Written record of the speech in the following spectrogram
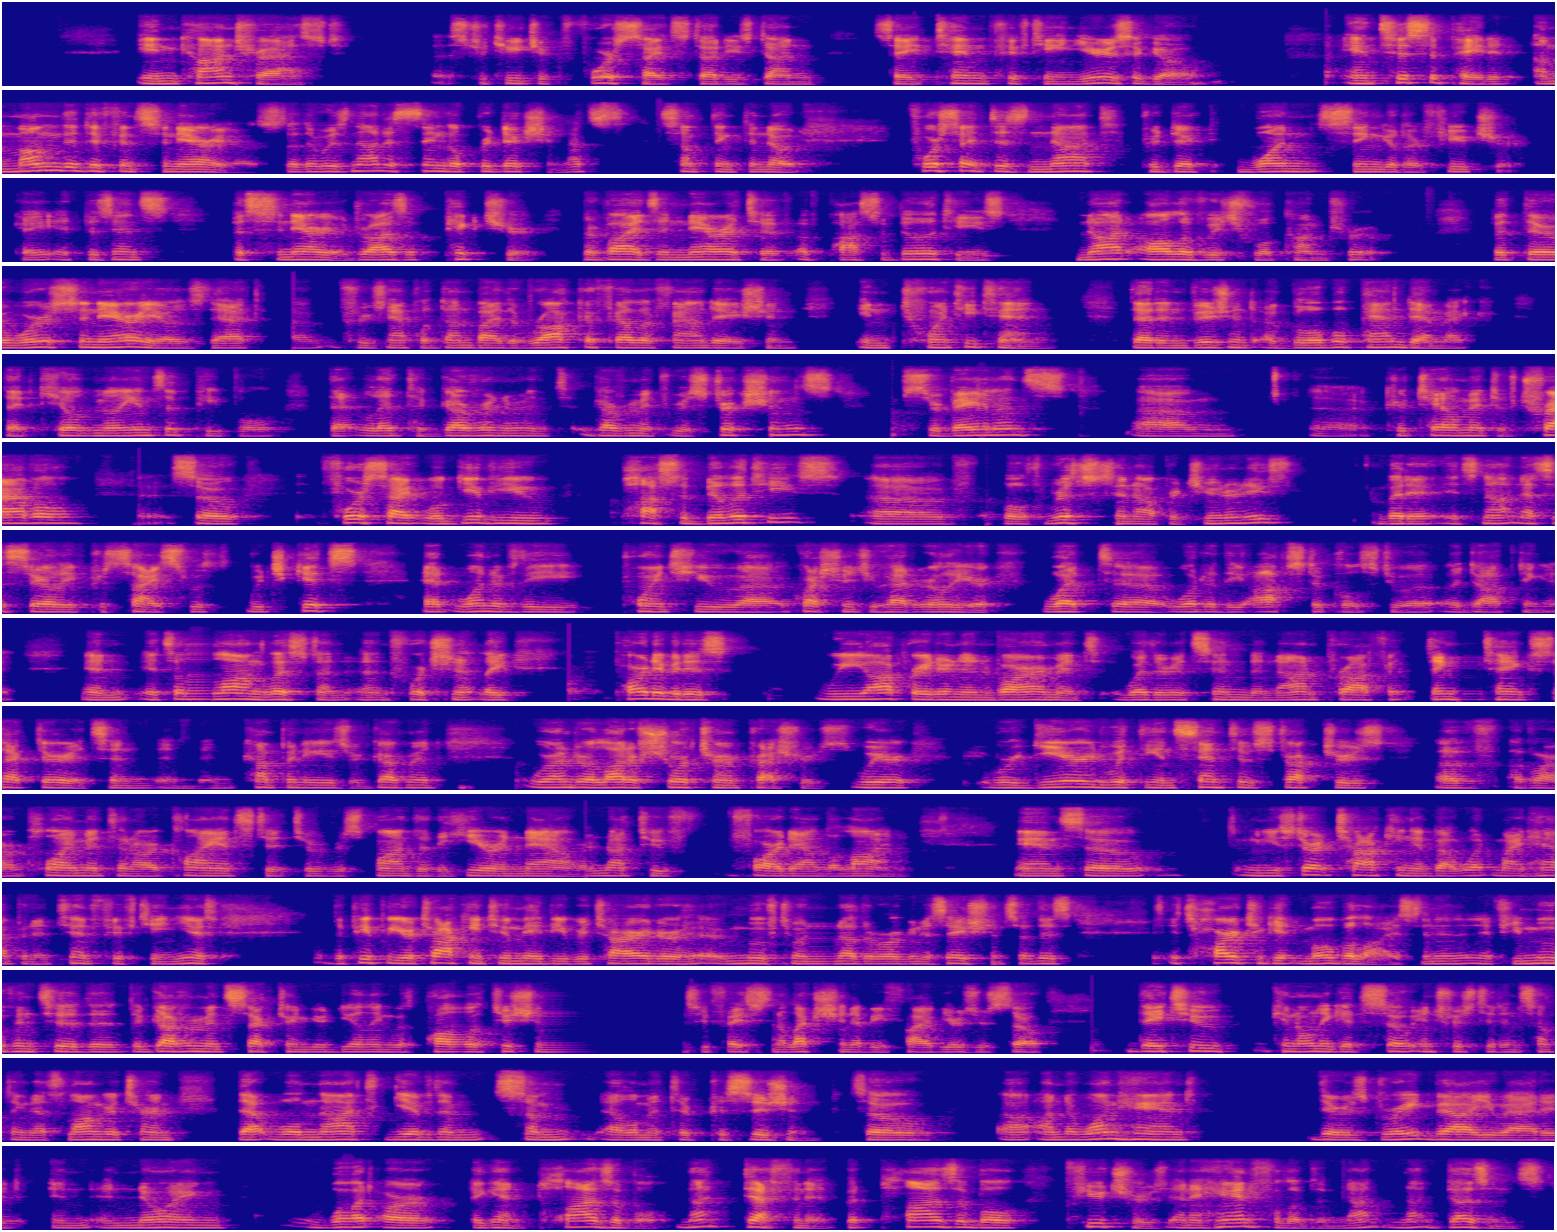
In contrast, strategic foresight studies done, say, 10, 15 years ago, anticipated among the different scenarios. So there was not a single prediction. That's something to note. Foresight does not predict one singular future. Okay, it presents a scenario, draws a picture, provides a narrative of possibilities, not all of which will come true. But there were scenarios that, uh, for example, done by the Rockefeller Foundation in 2010 that envisioned a global pandemic that killed millions of people, that led to government, government restrictions, surveillance, um, uh, curtailment of travel. So, foresight will give you possibilities of both risks and opportunities, but it, it's not necessarily precise, which, which, gets at one of the points you uh, questions you had earlier. What uh, what are the obstacles to uh, adopting it? And it's a long list. unfortunately, part of it is we operate in an environment, whether it's in the nonprofit think tank sector, it's in, in, in companies or government, we're under a lot of short-term pressures. We're we're geared with the incentive structures of, of our employment and our clients to, to respond to the here and now and not too far down the line. And so when you start talking about what might happen in 10, 15 years, the people you're talking to may be retired or moved to another organization. So there's it's hard to get mobilized. And if you move into the, the government sector and you're dealing with politicians who face an election every five years or so, they too can only get so interested in something that's longer term that will not give them some element of precision. So uh, on the one hand, there is great value added in, in knowing what are again plausible not definite but plausible futures and a handful of them not not dozens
